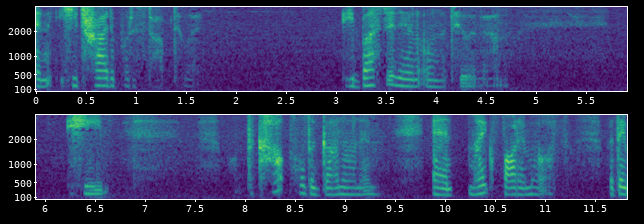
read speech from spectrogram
and he tried to put a stop to it. He busted in on the two of them he. The cop pulled a gun on him, and Mike fought him off, but they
